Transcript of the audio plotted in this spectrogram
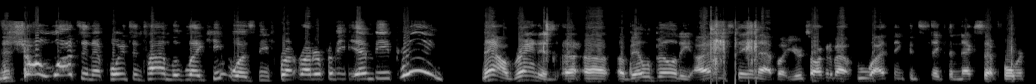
Deshaun Watson at points in time looked like he was the front runner for the MVP. Now, granted, uh, uh, availability, I understand that, but you're talking about who I think can take the next step forward.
